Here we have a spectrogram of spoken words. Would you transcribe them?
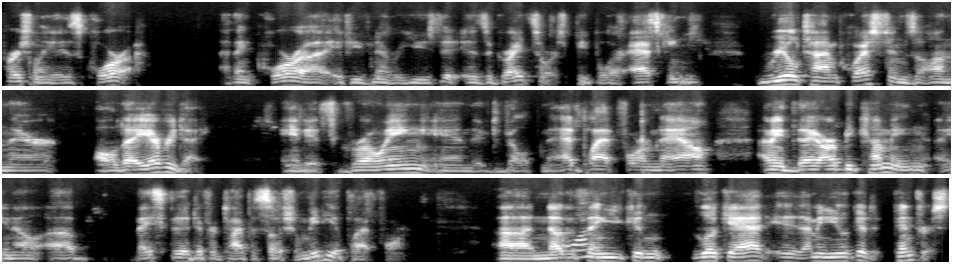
personally is Quora. I think Quora, if you've never used it, is a great source. People are asking real time questions on there all day, every day. And it's growing and they've developed an ad platform now. I mean, they are becoming, you know, uh, basically a different type of social media platform. Uh, another thing you can look at is, I mean, you look at Pinterest.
